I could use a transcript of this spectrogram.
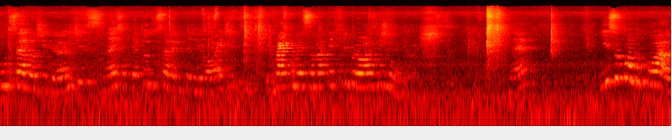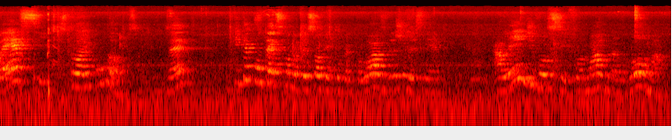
com células gigantes, né? Isso aqui é tudo célula epitelioide, e vai começando a ter fibrose junto. Né? Isso quando coalesce, destrói o pulmão. Né? O que, que acontece quando a pessoa tem tuberculose? Deixa eu ver se é. Além de você formar o granuloma,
